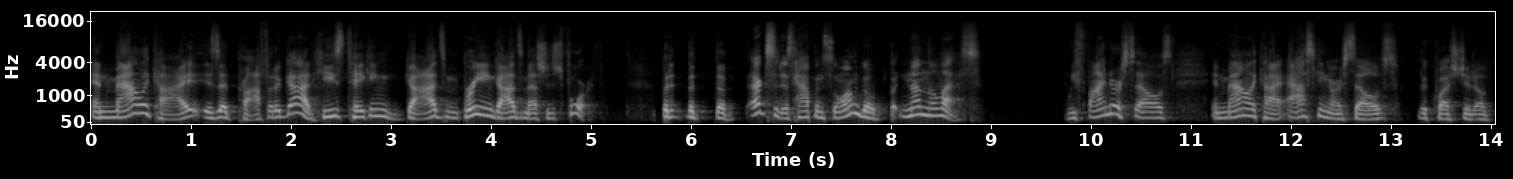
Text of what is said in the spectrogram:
and Malachi is a prophet of God. He's taking God's, bringing God's message forth. But, but the Exodus happened so long ago, but nonetheless, we find ourselves in Malachi asking ourselves the question of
